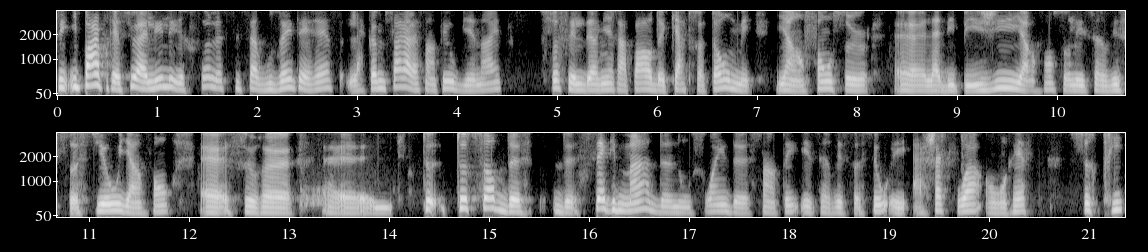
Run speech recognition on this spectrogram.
hyper précieux. Allez lire ça si ça vous intéresse. La commissaire à la santé au bien-être, ça, c'est le dernier rapport de quatre tomes, mais ils en font sur euh, la DPJ, ils en font sur les services sociaux, ils en font euh, sur euh, toutes sortes de, de, segments de nos soins de santé et services sociaux. Et à chaque fois, on reste surpris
